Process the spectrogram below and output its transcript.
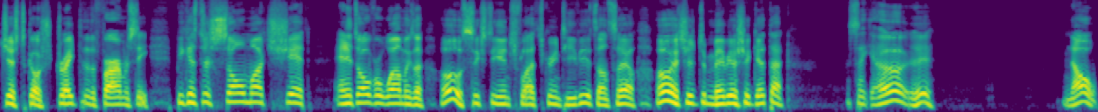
just go straight to the pharmacy because there's so much shit and it's overwhelming. It's like, oh, 60 inch flat screen TV, it's on sale. Oh, I should maybe I should get that. It's like, oh, eh. no.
